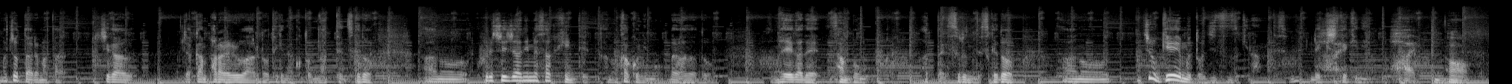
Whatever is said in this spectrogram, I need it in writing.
まあ、ちょっとあれまた違う若干パラレルワールド的なことになってるんですけどあのフル CG アニメ作品ってあの過去にも「バイオハザード」あの映画で3本あったりするんですけどあの一応ゲームと地続きなんですよね。歴史的には。はい、うん。うん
